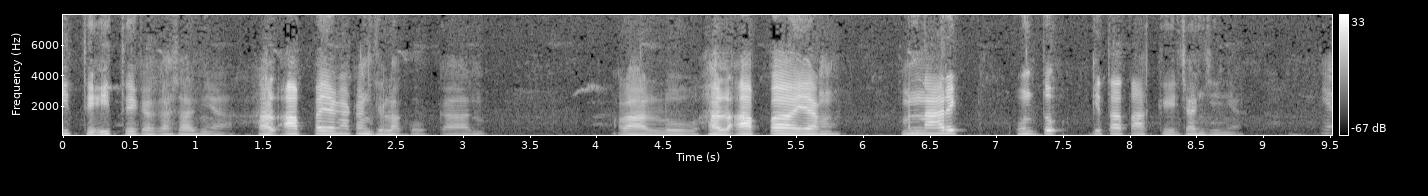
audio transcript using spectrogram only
ide-ide gagasannya, hal apa yang akan dilakukan, lalu hal apa yang menarik untuk kita tagih janjinya. Ya.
